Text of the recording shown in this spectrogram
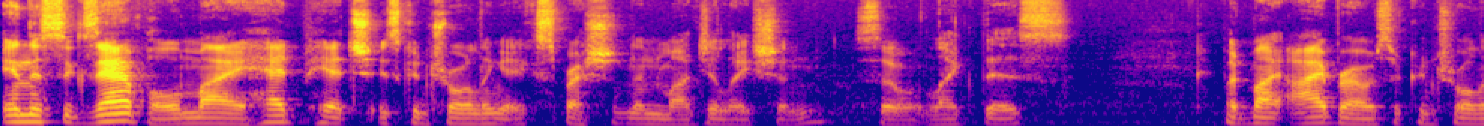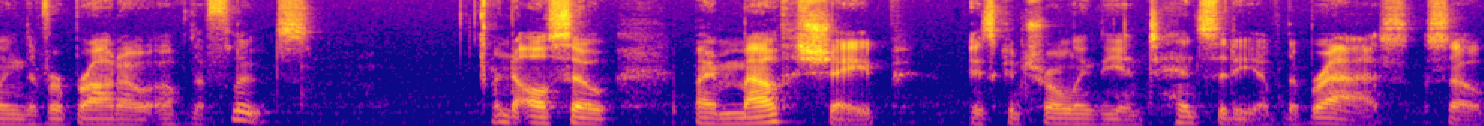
In this example, my head pitch is controlling expression and modulation, so like this but my eyebrows are controlling the vibrato of the flutes. And also, my mouth shape is controlling the intensity of the brass. So,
